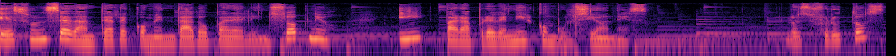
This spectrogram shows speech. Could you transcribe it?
Es un sedante recomendado para el insomnio y para prevenir convulsiones. Los frutos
